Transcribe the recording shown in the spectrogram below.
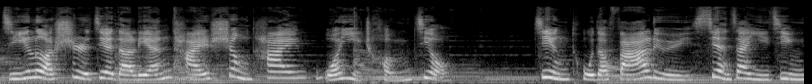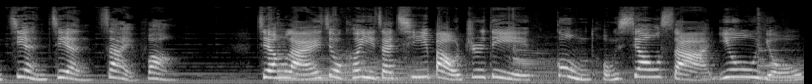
极乐世界的莲台圣胎，我已成就；净土的法侣，现在已经渐渐在望，将来就可以在七宝之地共同潇洒悠游，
